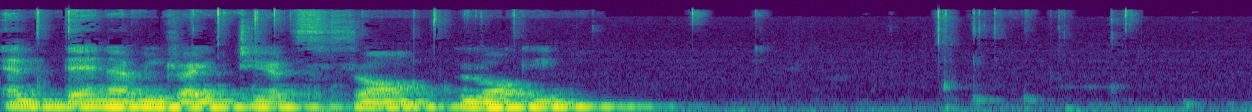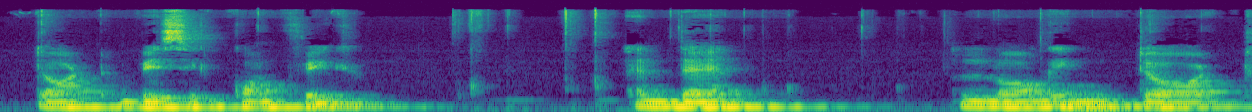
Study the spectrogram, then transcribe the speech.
And then I will write here from logging dot basic config and then logging dot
